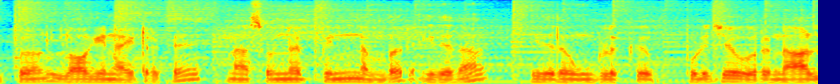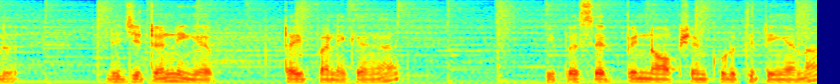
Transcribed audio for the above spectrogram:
இப்போ லாகின் ஆகிட்டுருக்கு நான் சொன்ன பின் நம்பர் இது தான் இதில் உங்களுக்கு பிடிச்ச ஒரு நாலு டிஜிட்டை நீங்கள் டைப் பண்ணிக்கோங்க. இப்போ செட் பின் ஆப்ஷன் கொடுத்துட்டிங்கன்னா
